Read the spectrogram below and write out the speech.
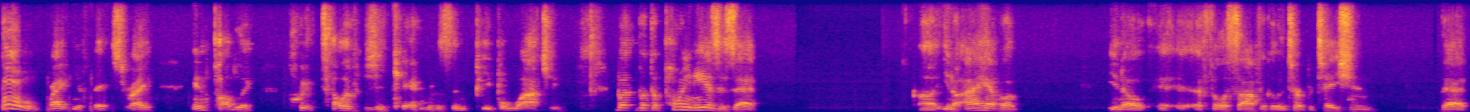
boom, right in your face, right? In public with television cameras and people watching. But but the point is, is that uh, you know, I have a you know a, a philosophical interpretation that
